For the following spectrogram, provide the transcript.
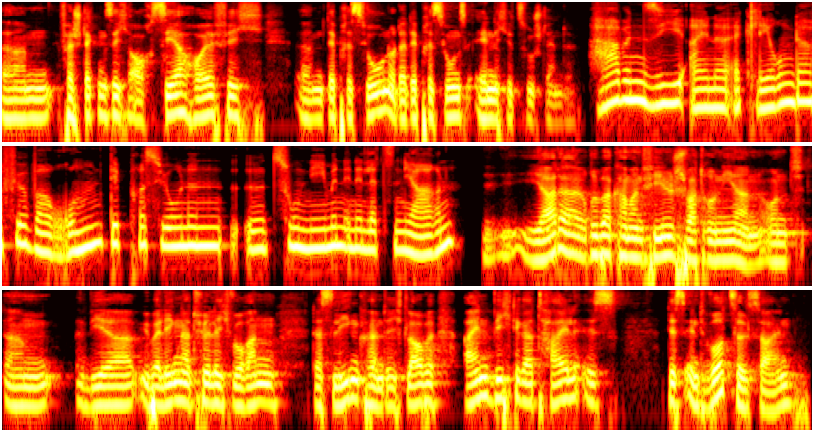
ähm, verstecken sich auch sehr häufig ähm, Depression oder depressionsähnliche Zustände. Haben Sie eine Erklärung dafür, warum Depressionen äh, zunehmen in den letzten Jahren? Ja, darüber kann man viel schwadronieren und ähm, wir überlegen natürlich, woran das liegen könnte. Ich glaube, ein wichtiger Teil ist das Entwurzeltsein,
